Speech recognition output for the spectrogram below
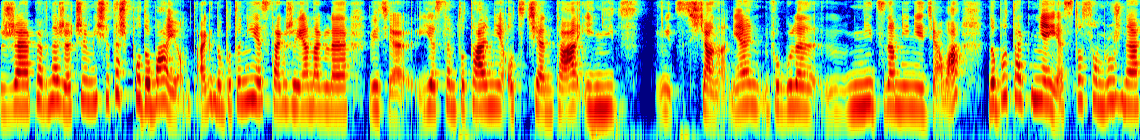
że pewne rzeczy mi się też podobają, tak? No bo to nie jest tak, że ja nagle, wiecie, jestem totalnie odcięta i nic nic, ściana, nie? W ogóle nic na mnie nie działa, no bo tak nie jest. To są różne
